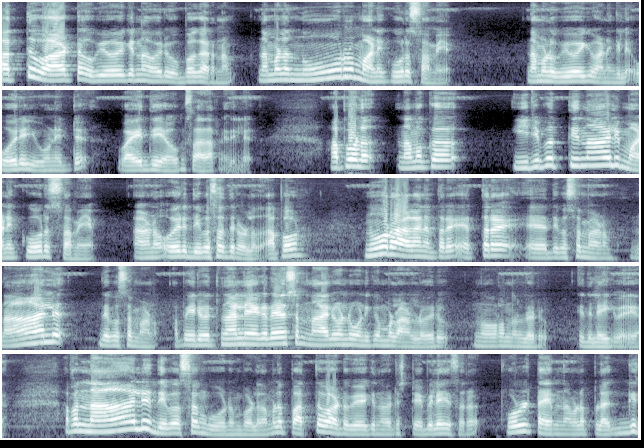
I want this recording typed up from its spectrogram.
പത്ത് വാട്ട് ഉപയോഗിക്കുന്ന ഒരു ഉപകരണം നമ്മൾ നൂറ് മണിക്കൂർ സമയം നമ്മൾ ഉപയോഗിക്കുകയാണെങ്കിൽ ഒരു യൂണിറ്റ് വൈദ്യുതിയാവും സാധാരണ ഇതിൽ. അപ്പോൾ നമുക്ക് ഇരുപത്തിനാല് മണിക്കൂർ സമയം ആണ് ഒരു ദിവസത്തിലുള്ളത്. അപ്പോൾ നൂറാകാൻ എത്ര എത്ര ദിവസം വേണം? നാല് ദിവസം വേണം. അപ്പോൾ ഇരുപത്തിനാലിന് ഏകദേശം നാല് കൊണ്ട് ഗുണിക്കുമ്പോഴാണല്ലോ ഒരു നൂറെന്നുള്ളൊരു ഇതിലേക്ക് വരിക. അപ്പോൾ നാല് ദിവസം കൂടുമ്പോൾ നമ്മൾ പത്ത് വാട്ട് ഉപയോഗിക്കുന്ന ഒരു സ്റ്റെബിലൈസർ ഫുൾ ടൈം നമ്മൾ പ്ലഗ്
